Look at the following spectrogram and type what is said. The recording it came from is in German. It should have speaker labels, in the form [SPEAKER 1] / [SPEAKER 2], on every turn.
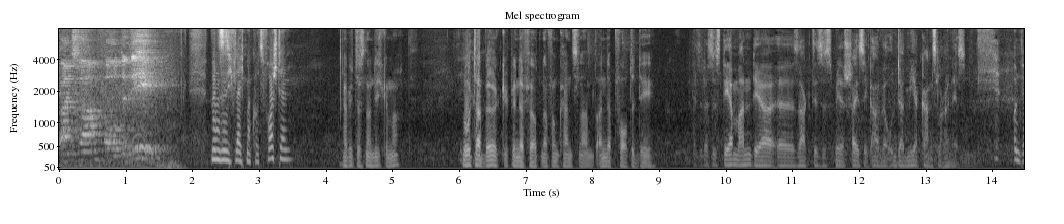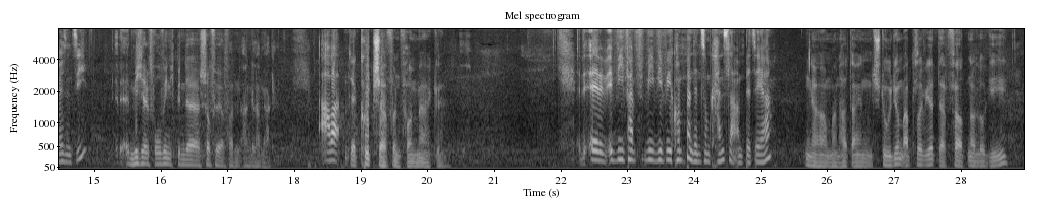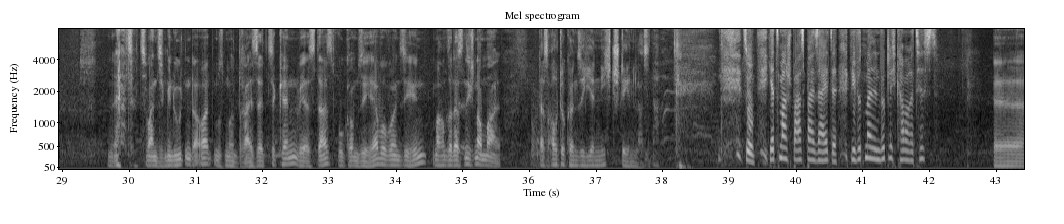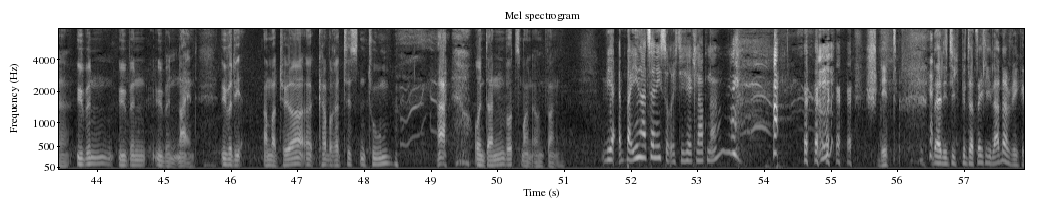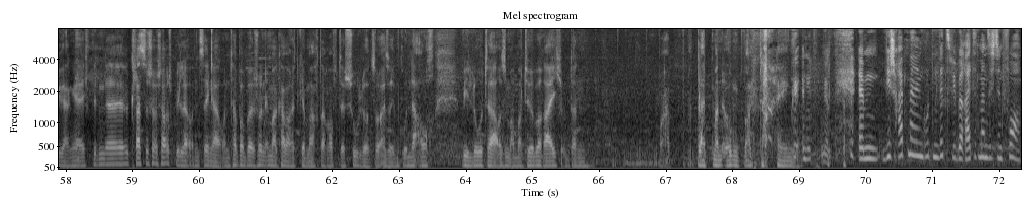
[SPEAKER 1] Kanzleramt Pforte D.
[SPEAKER 2] Würden Sie sich vielleicht mal kurz vorstellen?
[SPEAKER 3] Habe ich das noch nicht gemacht? Lothar Böck, ich bin der Pförtner vom Kanzleramt an der Pforte D.
[SPEAKER 4] Also das ist der Mann, der äh, sagt, es ist mir scheißegal, wer unter mir Kanzlerin ist.
[SPEAKER 2] Und wer sind Sie?
[SPEAKER 4] Äh, Michael Frohwin, ich bin der Chauffeur von Angela Merkel.
[SPEAKER 2] Aber
[SPEAKER 3] Der Kutscher von Frau Merkel.
[SPEAKER 2] äh, wie, wie, wie, wie kommt man denn zum Kanzleramt bitte, ja?
[SPEAKER 3] Ja, man hat ein Studium absolviert, der Pförtnerlogie. Also 20 Minuten dauert, muss man drei Sätze kennen. Wer ist das? Wo kommen Sie her? Wo wollen Sie hin? Machen Sie das nicht nochmal.
[SPEAKER 4] Das Auto können Sie hier nicht stehen lassen.
[SPEAKER 2] So, jetzt mal Spaß beiseite. Wie wird man denn wirklich Kabarettist?
[SPEAKER 3] Äh, üben, üben, üben. Nein, über die Amateur-Kabarettistentum. Und dann wird's man irgendwann.
[SPEAKER 2] Wir, bei Ihnen hat es ja nicht so richtig geklappt, ne?
[SPEAKER 4] Schnitt. Nein, ich bin tatsächlich einen anderen Weg gegangen. Ja. Ich bin äh, klassischer Schauspieler und Sänger und habe aber schon immer Kabarett gemacht, auch auf der Schule und so. Also im Grunde auch wie Lothar aus dem Amateurbereich und dann bleibt man irgendwann da hängen.
[SPEAKER 2] ähm, wie schreibt man einen guten Witz? Wie bereitet man sich denn vor?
